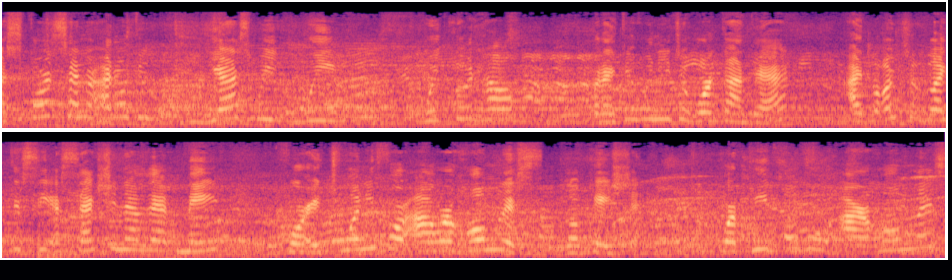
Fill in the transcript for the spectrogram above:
a sports center, I don't think, yes, we, we, we could help, but I think we need to work on that. I'd also like to see a section of that made for a 24-hour homeless location, where people who are homeless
